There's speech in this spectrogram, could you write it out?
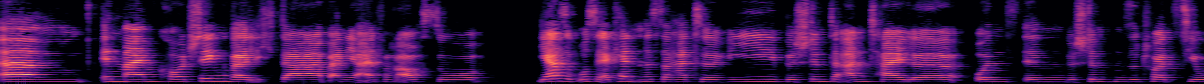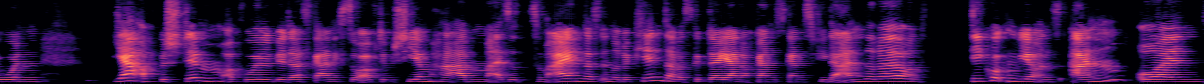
ähm, in meinem Coaching, weil ich da bei mir einfach auch so ja so große Erkenntnisse hatte, wie bestimmte Anteile uns in bestimmten Situationen ja auch bestimmen, obwohl wir das gar nicht so auf dem Schirm haben. Also zum einen das innere Kind, aber es gibt da ja noch ganz, ganz viele andere und die gucken wir uns an und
